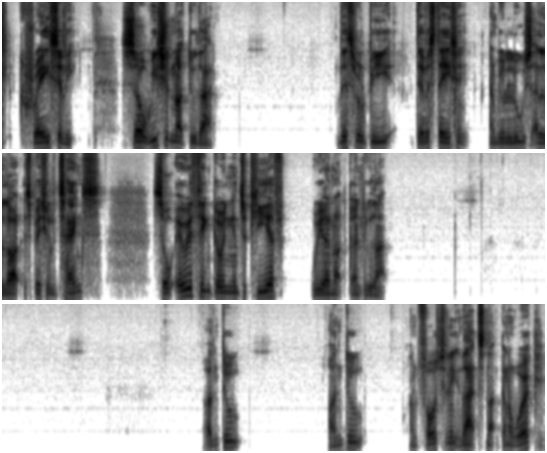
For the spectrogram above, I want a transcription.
crazily. So we should not do that. This will be devastation and we'll lose a lot, especially tanks. So everything going into Kiev, we are not going to do that. Undo, undo. Unfortunately, that's not going to work.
